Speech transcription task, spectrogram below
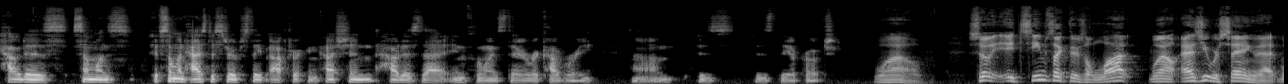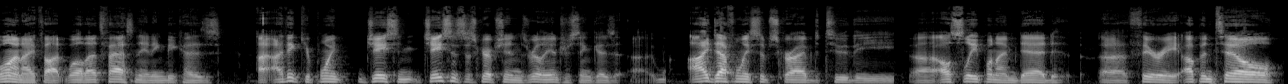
how does someone's if someone has disturbed sleep after a concussion how does that influence their recovery um, is is the approach. Wow. So it seems like there's a lot well as you were saying that one i thought well that's fascinating because i, I think your point jason jason's description is really interesting because uh, i definitely subscribed to the uh, i'll sleep when i'm dead uh, theory up until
